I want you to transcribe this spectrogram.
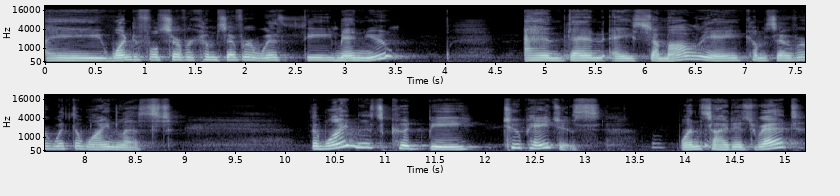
A wonderful server comes over with the menu, and then a sommelier comes over with the wine list. The wine list could be two pages. One side is red,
